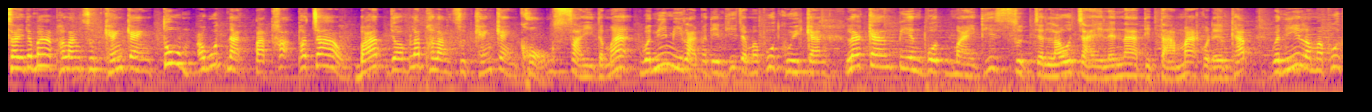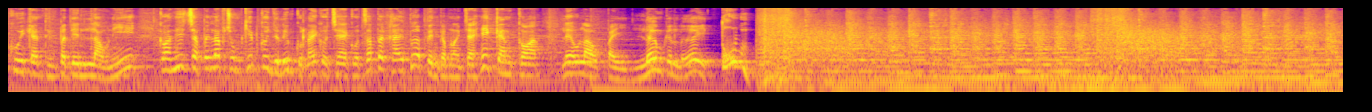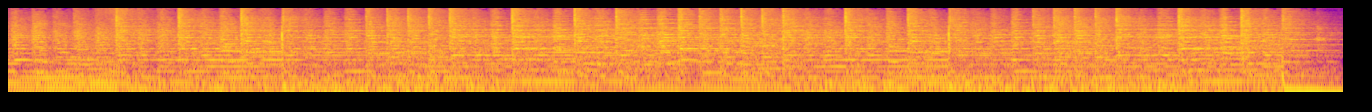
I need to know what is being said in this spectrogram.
ไซตามะพลังสุดแข็งแกร่งตุ้มอาวุธหนักปะทะพระเจ้า บาสยอมรับพลังสุดแข็งแกร่งของไซตามะ วันนี้มีหลายประเด็นที่จะมาพูดคุยกัน และการเปลี่ยนบทใหม่ที่สุดจะเล้าใจและน่าติดตามมากกว่าเดิมครับ วันนี้เรามาพูดคุยกันถึงประเด็นเหล่านี้ ก่อนที่จะไปรับชมคลิปก็อย่าลืมกดไลค์กดแชร์กดซับสไครต์เพื่อเป็นกำลังใจให้กันก่อน แล้วเราไปเริ่มกันเลย ตุ้ม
